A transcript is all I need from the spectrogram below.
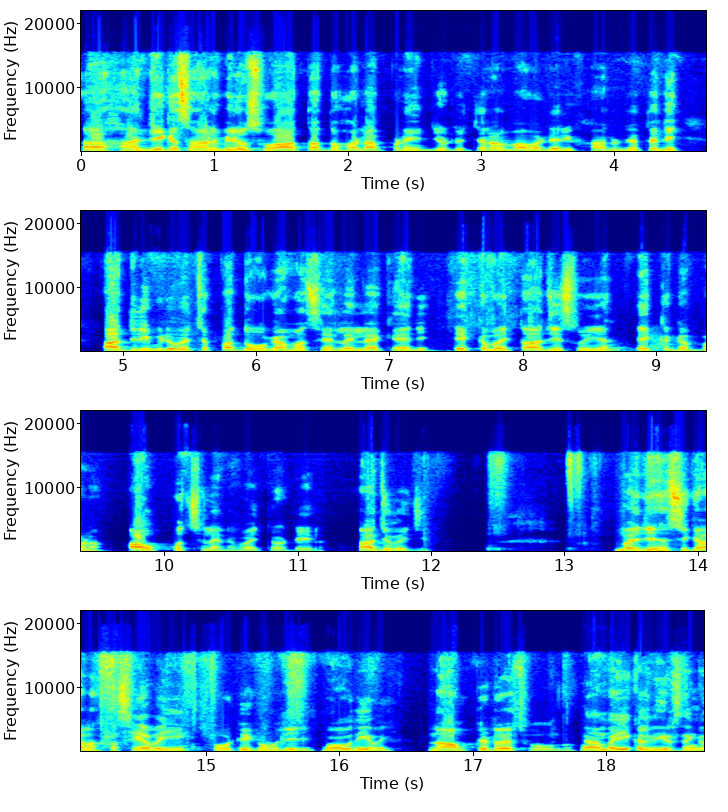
ਹਾਂਜੀ ਕਿਸਾਨ ਵੀਰੋ ਸਵਾਗਤ ਆ ਤੁਹਾਡਾ ਆਪਣੇ YouTube channel Baba dairy farm ਦੇ ਉੱਤੇ ਜੀ। ਅੱਜ ਦੀ ਵੀਡੀਓ ਵਿੱਚ ਆਪਾਂ ਦੋ ਗਾਵਾਂ ਸੇਲ ਲਈ ਲੈ ਕੇ ਆਏ ਜੀ। ਇੱਕ ਬਾਈ ਤਾਜੀ ਸੂਈ ਆ ਇੱਕ ਗੱਬਣਾ ਆਓ ਪੁੱਛ ਲੈਣੇ ਬਾਈ ਤੁਹਾਡੇ ਅੱਜ ਬਾਈ ਜੀ। ਬਾਈ ਜੀ ਸਤਿ ਸ਼੍ਰੀ ਅਕਾਲ। ਸਤਿ ਸ਼੍ਰੀ ਅਕਾਲ ਬਾਈ ਜੀ। ਹੋ ਠੀਕ ਹੋ? ਵਧੀਆ ਜੀ। ਬਹੁਤ ਵਧੀਆ ਬਾਈ। ਨਾਮ ਤੇ ਐਡਰੈਸ ਬੋਲ ਦਿਓ। ਨਾਮ ਬਾਈ ਕੁਲਵੀਰ ਸਿੰਘ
